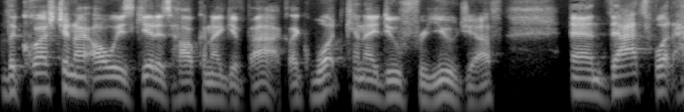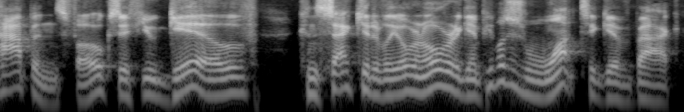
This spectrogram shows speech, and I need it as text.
the question I always get is how can I give back? Like what can I do for you, Jeff? And that's what happens, folks. If you give consecutively over and over again, people just want to give back.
